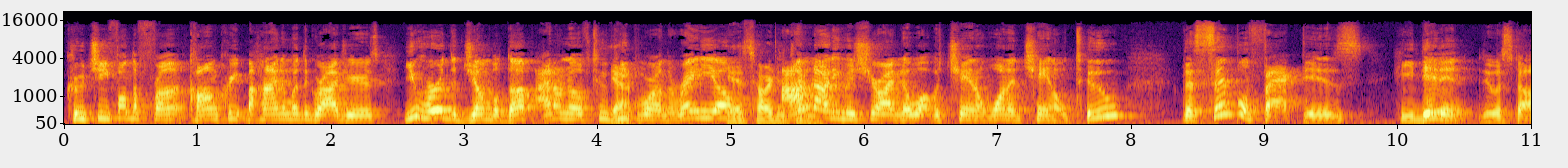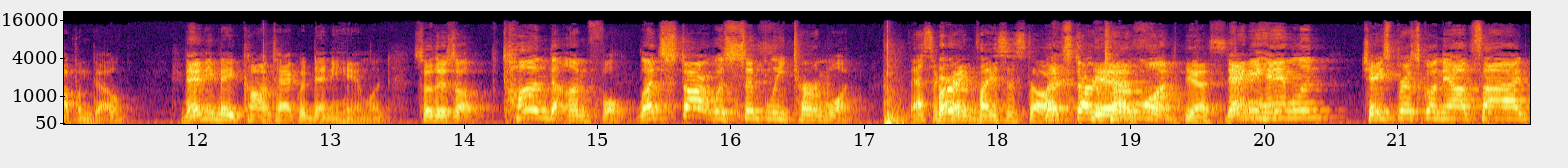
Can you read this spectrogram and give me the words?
crew chief on the front, concrete behind him with the garage areas. You heard the jumbled up. I don't know if two Yeah. people were on the radio. Yeah, it's hard to I'm tell. not even sure I know what was channel one and channel two. The simple fact is he didn't do a stop and go. Then he made contact with Denny Hamlin. So there's a ton to unfold. Let's start with simply turn one. That's a Burton. great place to start. Let's start Yes, turn one. yes. Denny Hamlin, Chase Briscoe on the outside.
